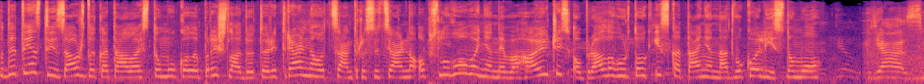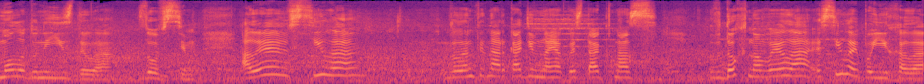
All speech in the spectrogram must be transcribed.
в дитинстві завжди каталась, тому коли прийшла до територіального центру соціального обслуговування, не вагаючись, обрала гурток із катання на двоколісному. Я з молоду не їздила зовсім, але сіла Валентина Аркадівна якось так нас вдохновила, сіла і поїхала.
